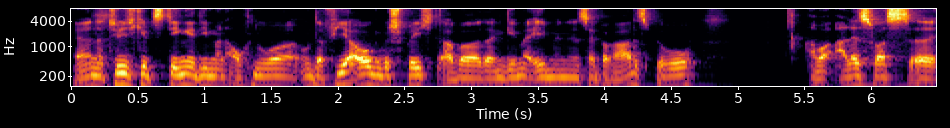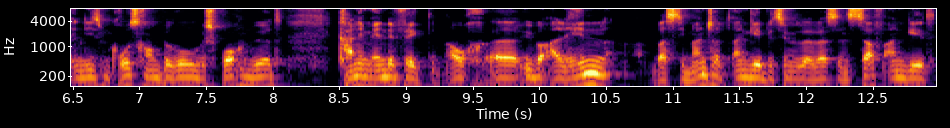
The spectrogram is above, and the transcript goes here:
Ja, natürlich gibt es Dinge, die man auch nur unter vier Augen bespricht, aber dann gehen wir eben in ein separates Büro. Aber alles, was äh, in diesem Großraumbüro gesprochen wird, kann im Endeffekt auch äh, überall hin was die Mannschaft angeht, beziehungsweise was den Staff angeht.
